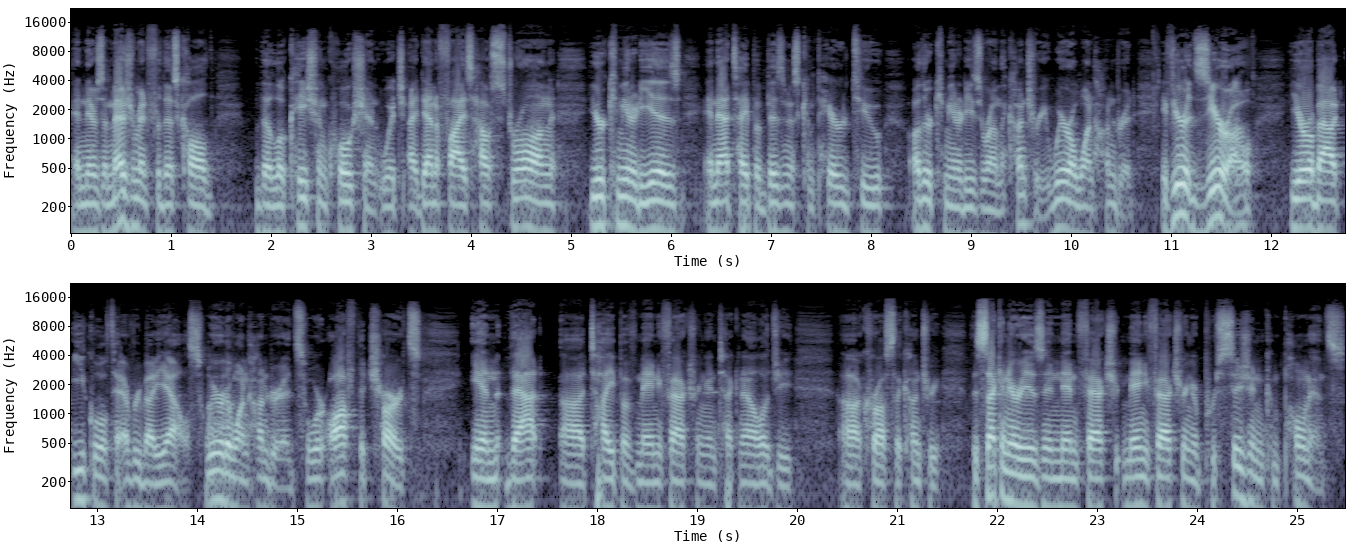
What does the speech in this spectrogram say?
And there's a measurement for this called the location quotient, which identifies how strong your community is in that type of business compared to other communities around the country. We're a 100. If you're at zero, you're about equal to everybody else. We're at a 100, so we're off the charts in that uh, type of manufacturing and technology uh, across the country. The second area is in manufacture, manufacturing of precision components.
